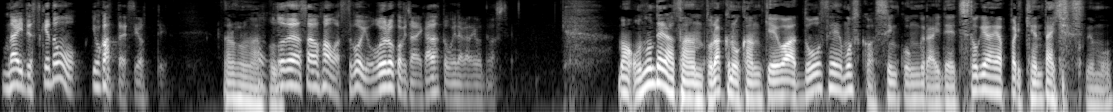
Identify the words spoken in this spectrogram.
ないですけども、良かったですよって。なるほど、なるほど。小野寺さんファンはすごい大喜びじゃないかなと思いながら読んでましたよ。まあ、小野寺さんと楽の関係は同性もしくは新婚ぐらいで、千棘はやっぱり倦怠期ですね、もう。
